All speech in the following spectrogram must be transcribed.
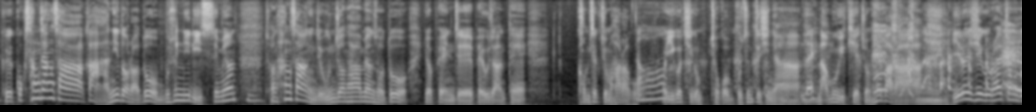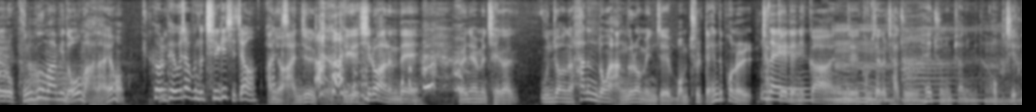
그게 꼭 상장사가 아니더라도 무슨 일이 있으면 음. 전 항상 이제 운전하면서도 옆에 이제 배우자한테 검색 좀 하라고. 어. 어, 이거 지금 저거 무슨 뜻이냐. 네. 나무 위키에 좀 해봐라. 음. 이런 식으로 할 정도로 궁금함이 어. 너무 많아요. 그걸 배우자분도 즐기시죠? 아니요, 안 즐겨요. 되게 싫어하는데 왜냐하면 제가 운전을 하는 동안 안 그러면 이제 멈출 때 핸드폰을 잡게 네. 되니까 음. 이제 검색을 자주 아. 해주는 편입니다. 억지로.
